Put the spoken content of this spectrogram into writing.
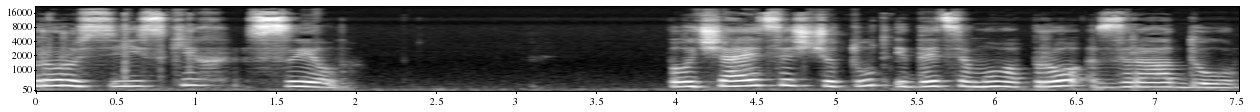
проросійських сил. Получається, що тут йдеться мова про зраду.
